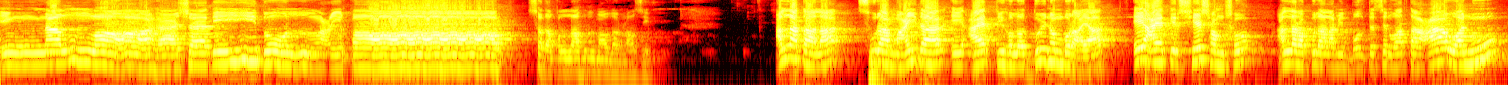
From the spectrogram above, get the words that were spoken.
إن الله شديد العقاب صدق الله المولى العظيم আল্লাহ তাআলা সূরা মাইদার এই আয়াতটি হলো দুই নম্বর আয়াত এই আয়াতের শেষ অংশ আল্লাহ রাব্বুল আলামিন বলতেছেন, ওয়া তাআওয়ানু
